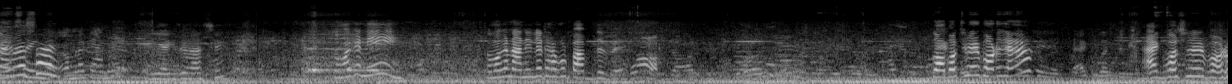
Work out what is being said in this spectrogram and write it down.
ক্যামেরা সাই আমরা ক্যামেরা এই একজন আছে। তোমাকে নেই? তোমাকে না নিলে ঠাকুর পাপ দেবে। ক বছরের বড় জানা? এক বছরের বড়।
